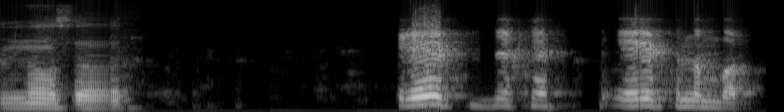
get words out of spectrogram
नो सर एट देखे eight number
